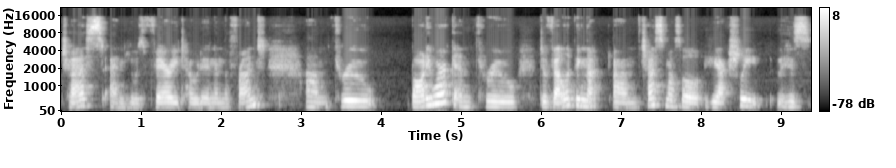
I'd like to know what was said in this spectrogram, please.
chest, and he was very toed in in the front. Um, through body work and through developing that um, chest muscle, he actually his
